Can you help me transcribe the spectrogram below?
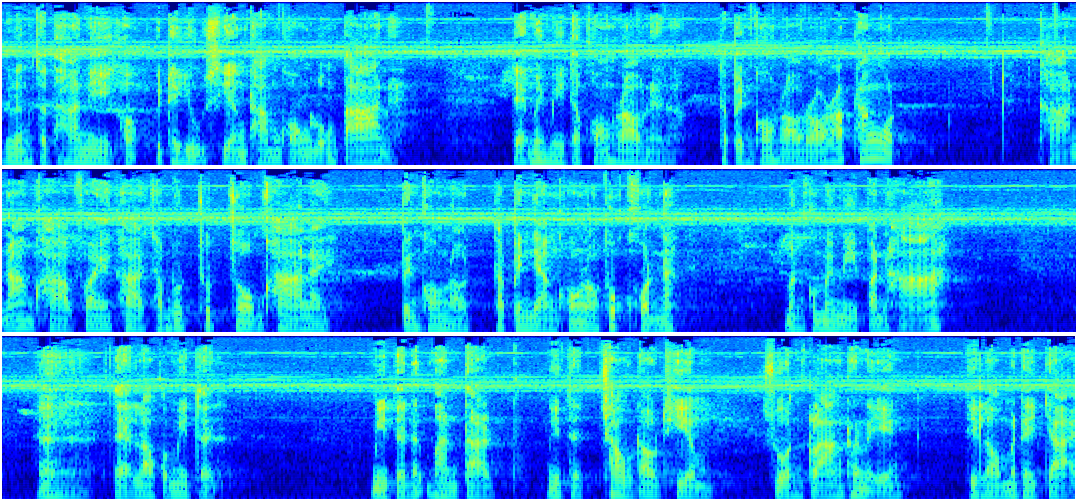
เรื่องสถานีของวิทยุเสียงธรรมของหลวงตาเนี่ยแต่ไม่มีแต่ของเราเนี่ยนะถ้าเป็นของเราเรารับทั้งหมดค่าน้ำค่าไฟค่าชำรุดชุดโทมค่าอะไร เป็นของเราถ้าเป็นอย่างของเราทุกคนนะมันก็ไม่มีปัญหาเออแต่เราก็มีแต่ มีแต่บ้านตามีแต่เช่าดาวเทียมส่วนกลางเท่านั้นเอง ที่เราไม่ได้จ่าย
